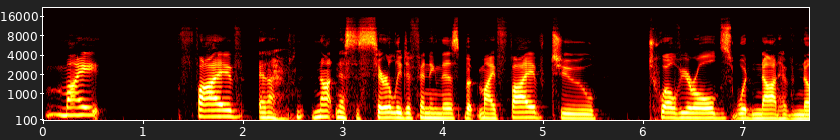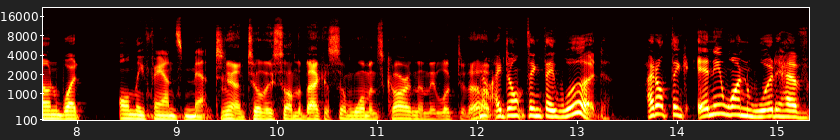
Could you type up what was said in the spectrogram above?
my five, and I'm not necessarily defending this, but my five to 12 year olds would not have known what OnlyFans meant. Yeah, until they saw in the back of some woman's car and then they looked it up. No, I don't think they would. I don't think anyone would have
